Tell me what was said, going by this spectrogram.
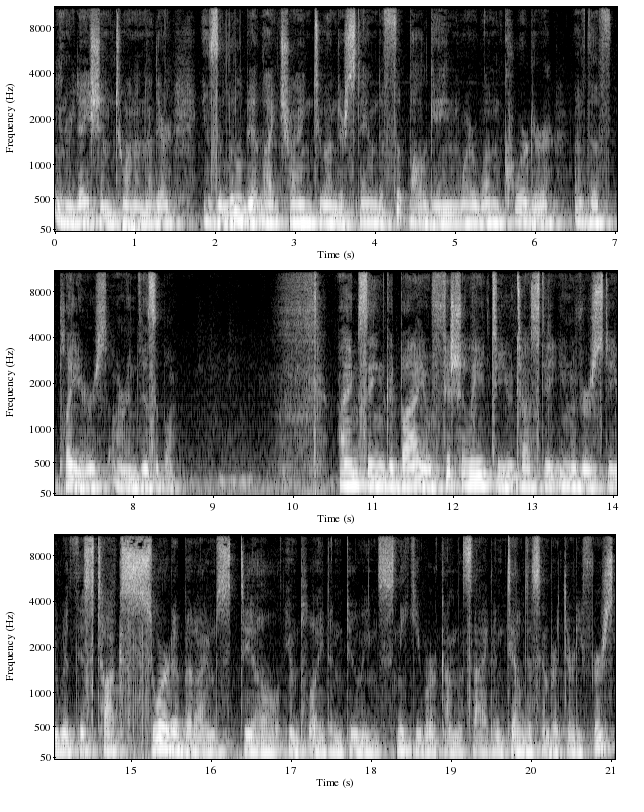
in relation to one another is a little bit like trying to understand a football game where one quarter of the players are invisible. I'm saying goodbye officially to Utah State University with this talk, sort of, but I'm still employed and doing sneaky work on the side until December 31st.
